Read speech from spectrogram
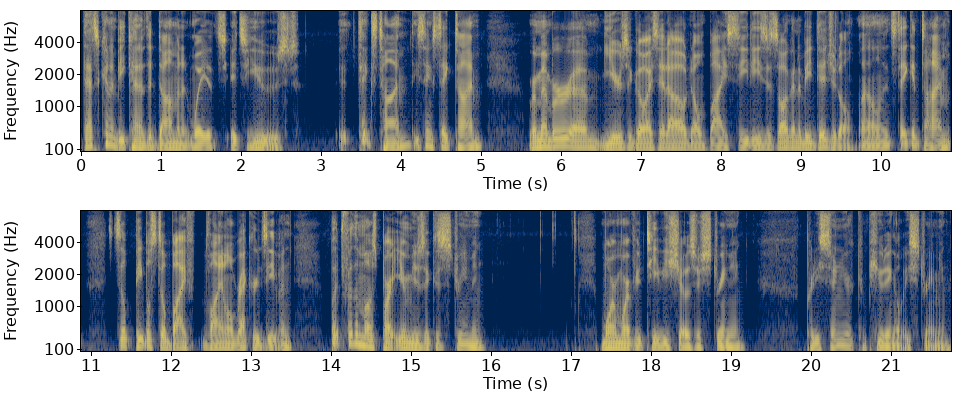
that's going to be kind of the dominant way it's it's used. It takes time. These things take time. Remember um, years ago I said, "Oh, don't buy CDs. It's all going to be digital." Well, it's taken time. Still, people still buy vinyl records even, but for the most part, your music is streaming. More and more of your TV shows are streaming. Pretty soon, your computing will be streaming,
